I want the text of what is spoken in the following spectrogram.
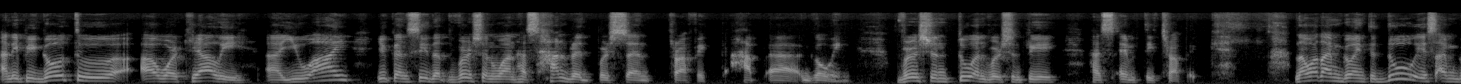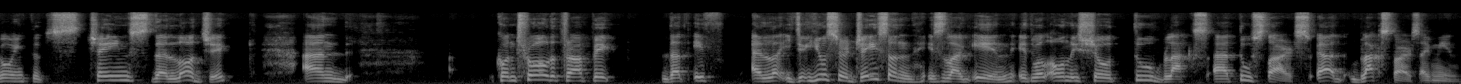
And if you go to our Kiali uh, UI, you can see that version one has 100% traffic uh, going. Version two and version three has empty traffic. Now what I'm going to do is I'm going to change the logic and control the traffic that if a user Jason is logged in, it will only show two blacks, uh, two stars, uh, black stars, I mean.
